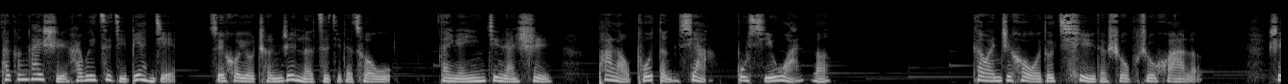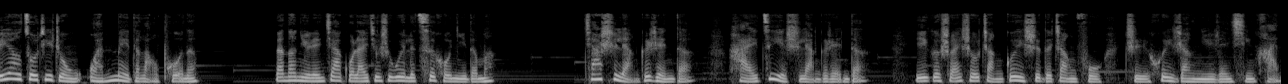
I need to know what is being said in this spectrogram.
他刚开始还为自己辩解，随后又承认了自己的错误，但原因竟然是怕老婆等下不洗碗了。看完之后，我都气得说不出话了。谁要做这种完美的老婆呢？难道女人嫁过来就是为了伺候你的吗？家是两个人的，孩子也是两个人的。一个甩手掌柜式的丈夫，只会让女人心寒。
